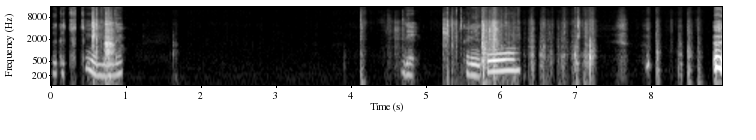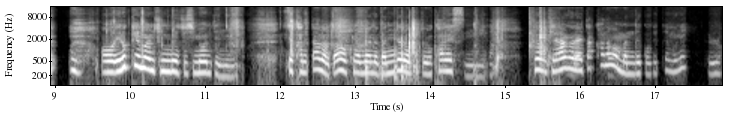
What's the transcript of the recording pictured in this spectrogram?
이렇게 초점이 안 맞냐? 네. 그리고 어, 이렇게만 준비해 주시면 되네요. 진짜 간단하죠? 그러면 만들어 보도록 하겠습니다. 그럼 계란 후라이 딱 하나만 만들 거기 때문에 별로.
